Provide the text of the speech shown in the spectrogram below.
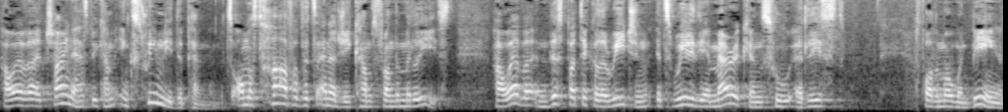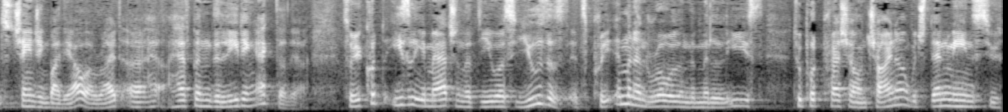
However, China has become extremely dependent. It's almost half of its energy comes from the Middle East. However, in this particular region, it's really the Americans who, at least for the moment being, it's changing by the hour, right, uh, have been the leading actor there. So you could easily imagine that the US uses its preeminent role in the Middle East to put pressure on China, which then means you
